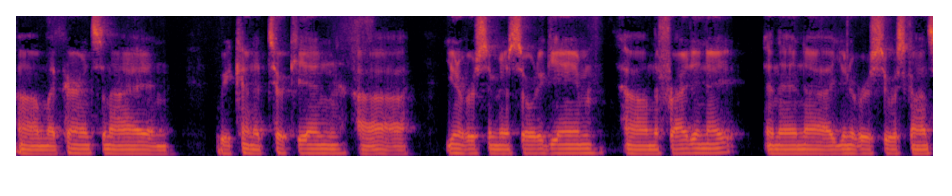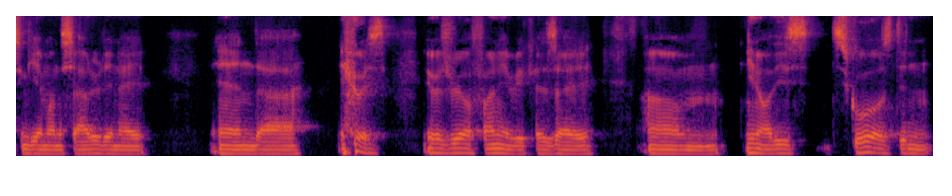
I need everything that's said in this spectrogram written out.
um, my parents and I, and we kind of took in uh, University of Minnesota game on the Friday night, and then uh, University of Wisconsin game on the Saturday night, and uh, it was it was real funny because I, um, you know, these schools didn't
